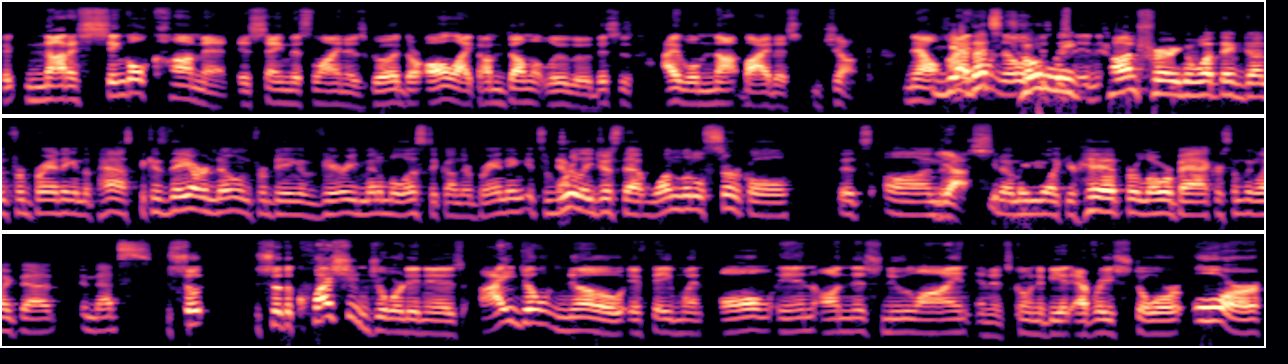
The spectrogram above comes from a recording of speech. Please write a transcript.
The, not a single comment is saying this line is good. They're all like i'm done with lulu. This is i will not buy this junk. Now yeah that's totally an, contrary to what they've done for branding in the past because they are known for being a very minimalistic on their branding. It's yeah. really just that one little circle that's on yes. you know maybe like your hip or lower back or something like that and that's so so the question jordan is i don't know if they went all in on this new line and it's going to be at every store or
